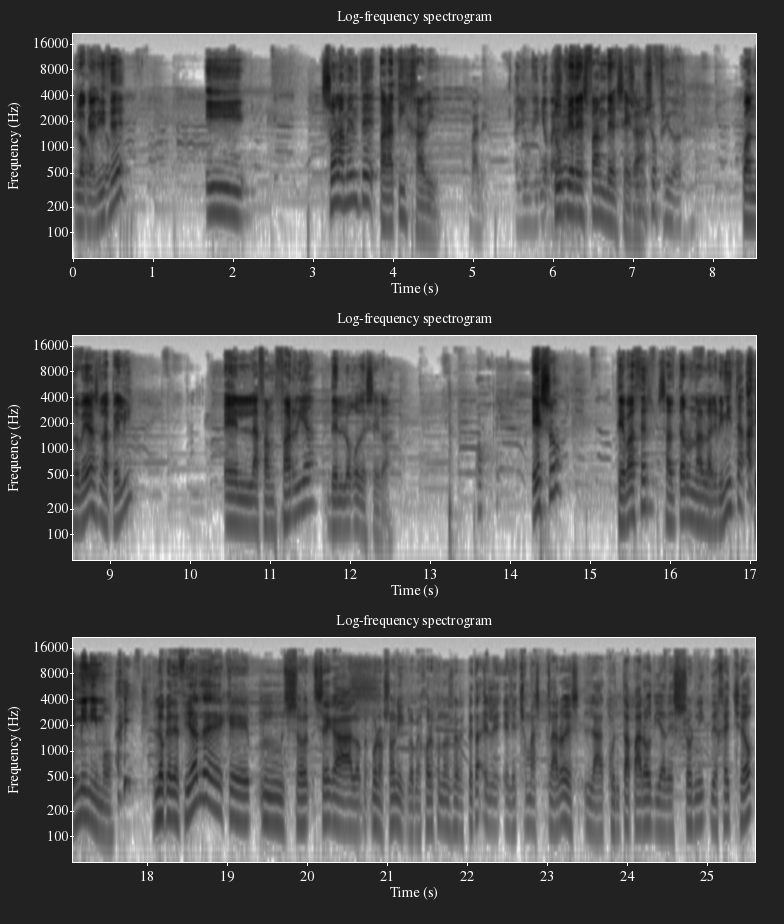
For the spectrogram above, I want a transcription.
lo que dice. Y solamente para ti, Javi. Vale. Hay un guiño para Tú que eres fan de Soy Sega. un sufridor. Cuando veas la peli, en la fanfarria del logo de Sega. Eso te va a hacer saltar una lagrimita mínimo. Lo que decías de que mm, Sega, lo- bueno, Sonic, lo mejor es cuando no se respeta, el, hecho más claro es la cuenta parodia de Sonic de Hedgehog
